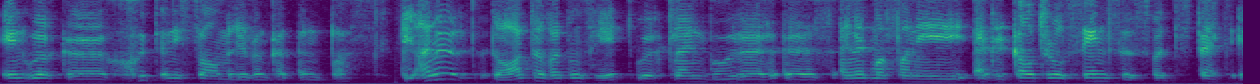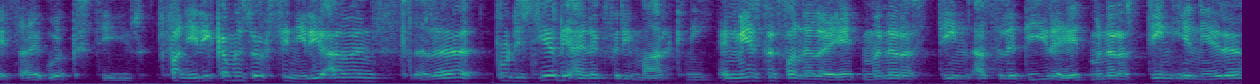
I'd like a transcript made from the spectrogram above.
en ook uh, goed in die samelewing kan inpas. Die ander data wat ons het oor klein boere is eintlik maar van die agricultural census wat Stats SA ook stuur. Van hierdie kan mens ook sien hierdie ouens, hulle produseer nie eintlik vir die mark nie. En meeste van hulle het minder as 10 as hulle diere het, minder as 10 eenhede.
